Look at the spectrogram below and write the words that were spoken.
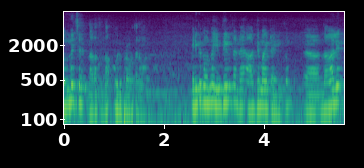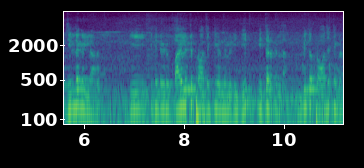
ഒന്നിച്ച് നടത്തുന്ന ഒരു പ്രവർത്തനമാണ്. എനിക്ക് തോന്നുന്നു ഇന്ത്യയിൽ തന്നെ ആദ്യമായിട്ടായിരിക്കും നാല് ജില്ലകളിലാണ് ഈ ഇതിന്റെ ഒരു പൈലറ്റ് പ്രോജക്റ്റ് എന്നുള്ള രീതിയിൽ ഇത്തരത്തിലുള്ള വിവിധ പ്രോജക്റ്റുകൾ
